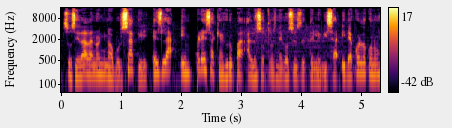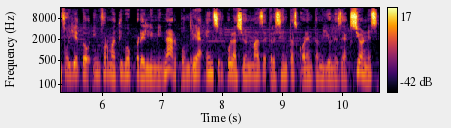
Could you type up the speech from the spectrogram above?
Sociedad Anónima Bursátil, es la empresa que agrupa a los otros negocios de Televisa y de acuerdo con un folleto informativo preliminar pondría en circulación más de 340 millones de acciones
